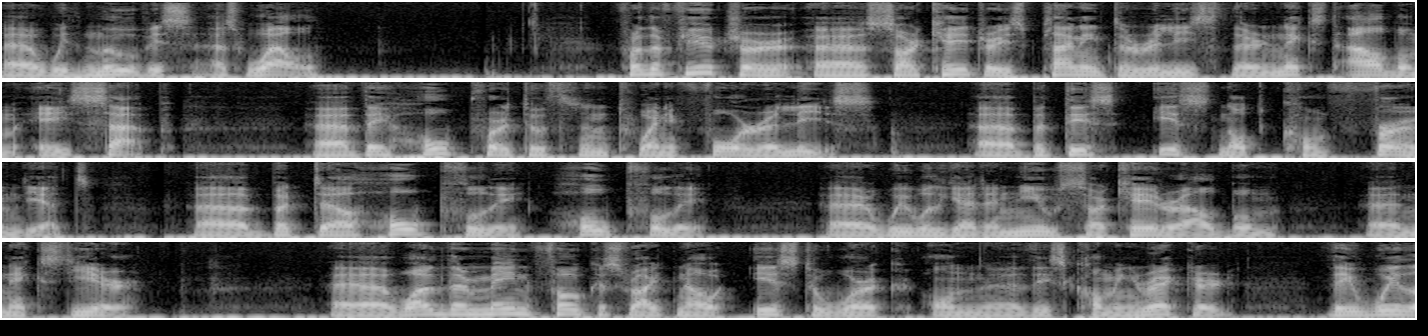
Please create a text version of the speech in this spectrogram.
uh, with movies as well. For the future, uh, Sarcator is planning to release their next album ASAP. Uh, they hope for a 2024 release, uh, but this is not confirmed yet. Uh, but uh, hopefully, hopefully, uh, we will get a new Sarcator album next year. Uh, while their main focus right now is to work on uh, this coming record, they will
